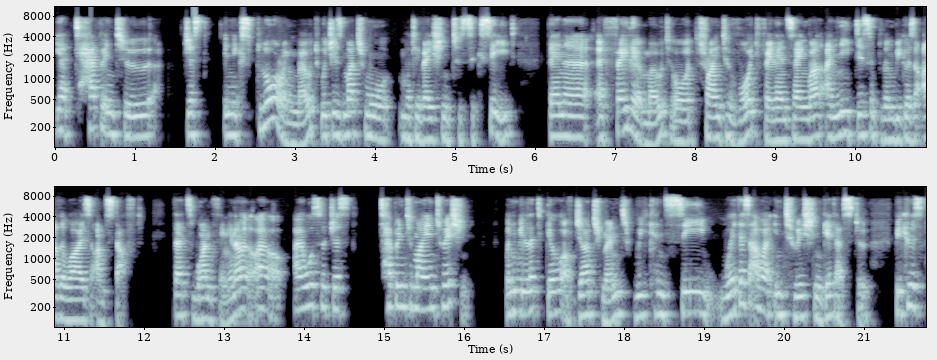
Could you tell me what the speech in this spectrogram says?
yeah, tap into just an exploring mode, which is much more motivation to succeed than a, a, failure mode or trying to avoid failure and saying, well, I need discipline because otherwise I'm stuffed. That's one thing. And I, I, I also just tap into my intuition. When we let go of judgment, we can see where does our intuition get us to? Because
